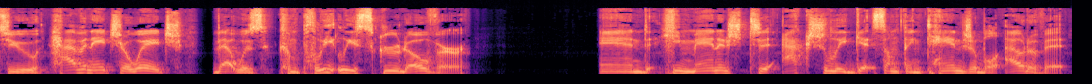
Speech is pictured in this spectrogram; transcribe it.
to have an HOH that was completely screwed over. And he managed to actually get something tangible out of it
